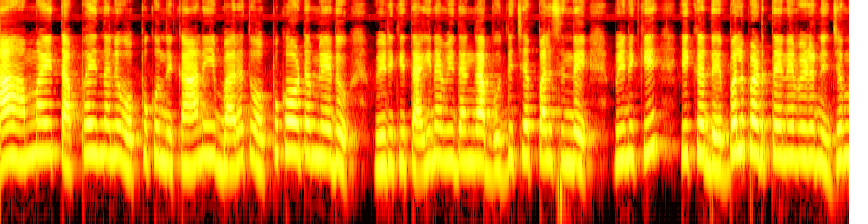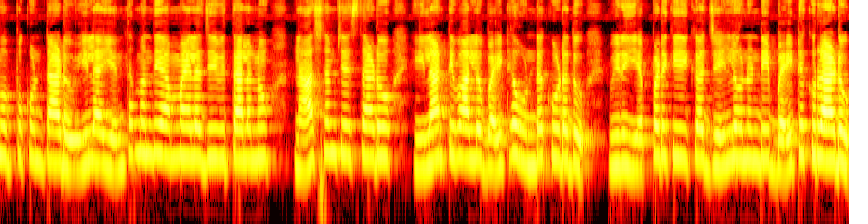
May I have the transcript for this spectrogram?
ఆ అమ్మాయి తప్పైందని ఒప్పుకుంది కానీ భరత్ ఒప్పుకోవటం లేదు. వీడికి తగిన విధంగా బుద్ధి చెప్పాల్సిందే. వీనికి ఇక దెబ్బలు పడితేనే వీడు నిజం ఒప్పుకుంటాడు. ఇలా ఎంతమంది అమ్మాయిల జీవితాలను నాశనం చేస్తాడు? ఇలాంటి వాళ్ళు బయట ఉండకూడదు. వీడు ఎప్పటికీ ఇక జైల్లో నుండి బయటకు రాడు.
